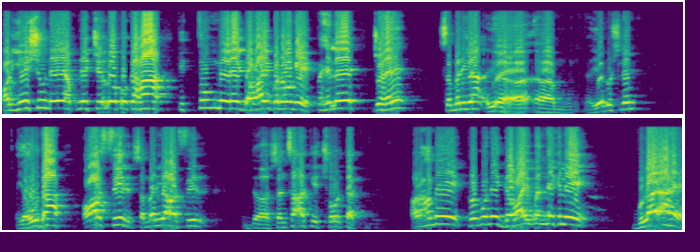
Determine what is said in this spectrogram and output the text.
और यीशु ने अपने चेलों को कहा कि तुम मेरे गवाही बनोगे। पहले जो है समरिया यरूशलेम यहूदा और फिर समरिया और फिर संसार के छोर तक। और हमें प्रभु ने गवाही बनने के लिए बुलाया है।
